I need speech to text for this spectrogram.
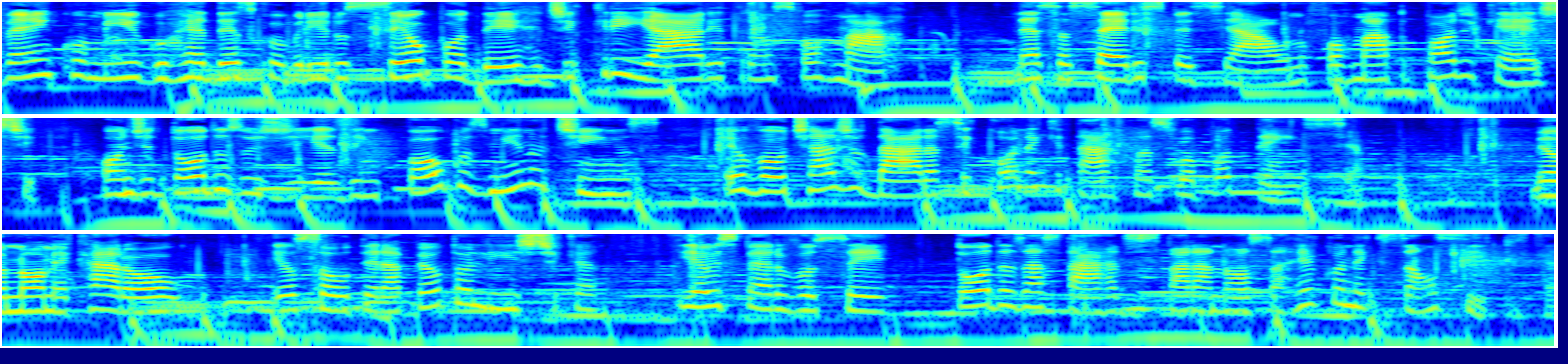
vem comigo redescobrir o seu poder de criar e transformar nessa série especial no formato podcast, onde todos os dias, em poucos minutinhos, eu vou te ajudar a se conectar com a sua potência. Meu nome é Carol, eu sou terapeuta holística e eu espero você todas as tardes para a nossa reconexão cíclica.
